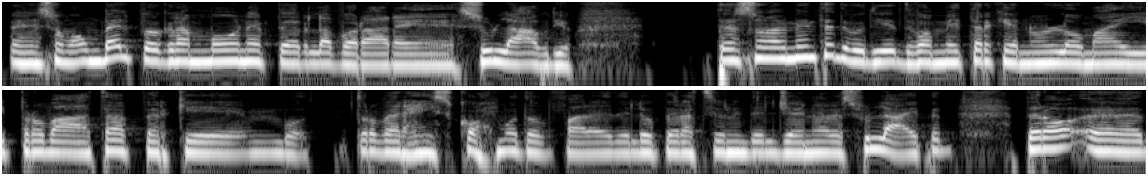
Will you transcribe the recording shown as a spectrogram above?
eh, insomma un bel programmone per lavorare sull'audio personalmente devo, dire, devo, ammettere che non l'ho mai provata perché boh, troverei scomodo fare delle operazioni del genere sull'iPad, però eh,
